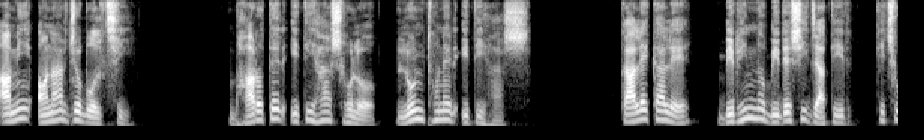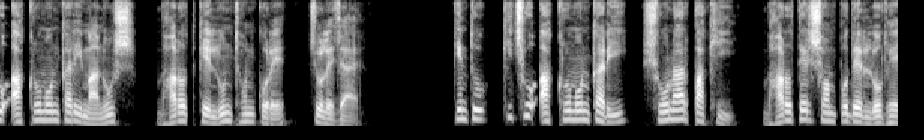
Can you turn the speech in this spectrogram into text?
আমি অনার্য বলছি। ভারতের ইতিহাস হল লুণ্ঠনের ইতিহাস। কালে কালে বিভিন্ন বিদেশি জাতির কিছু আক্রমণকারী মানুষ ভারতকে লুণ্ঠন করে চলে যায়। কিন্তু কিছু আক্রমণকারী সোনার পাখি ভারতের সম্পদের লোভে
